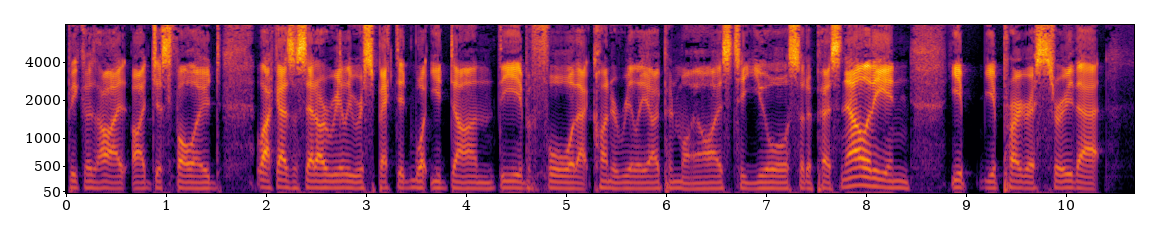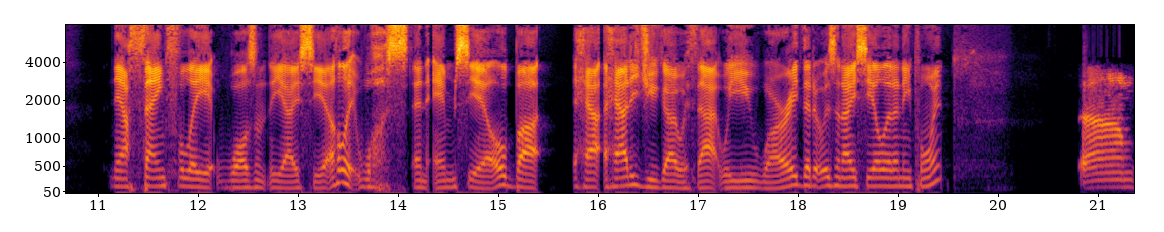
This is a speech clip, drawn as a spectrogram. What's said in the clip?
because I, I just followed, like, as I said, I really respected what you'd done the year before. That kind of really opened my eyes to your sort of personality and your, your progress through that. Now, thankfully, it wasn't the ACL, it was an MCL, but how, how did you go with that? Were you worried that it was an ACL at any point? Um,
